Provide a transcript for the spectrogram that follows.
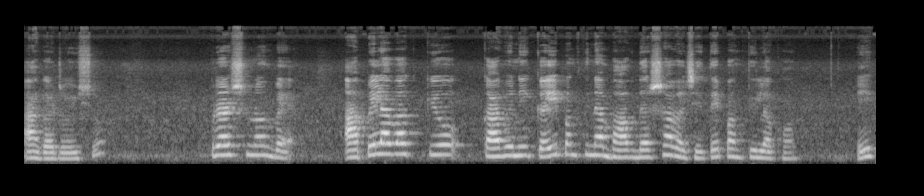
આગળ જોઈશું. પ્રશ્ન બે. આપેલા વાક્યો કાવ્યની કઈ પંક્તિના ભાવ દર્શાવે છે તે પંક્તિ લખો. એક.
